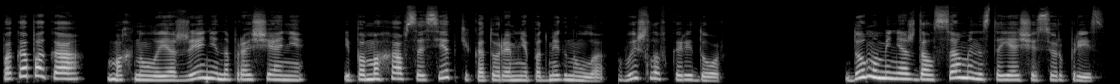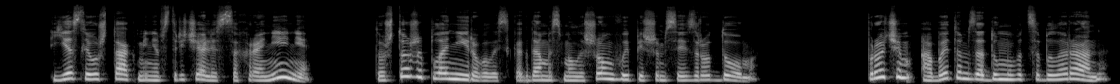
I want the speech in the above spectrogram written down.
«Пока-пока», – махнула я Жене на прощание и, помахав соседке, которая мне подмигнула, вышла в коридор. Дома меня ждал самый настоящий сюрприз. Если уж так меня встречали с сохранения, то что же планировалось, когда мы с малышом выпишемся из роддома? Впрочем, об этом задумываться было рано.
